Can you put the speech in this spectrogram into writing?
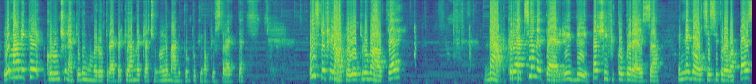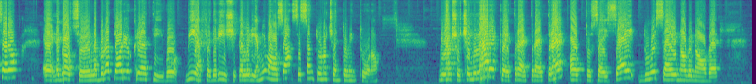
le maniche con l'uncinetto del numero 3 perché a me piacciono le maniche un pochino più strette. Questo filato lo trovate da creazione terry di pacifico teresa. Il negozio si trova a pesaro eh, negozio e laboratorio creativo via federici galleria mimosa 61 121 vi lascio il cellulare che è 333 866 2699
